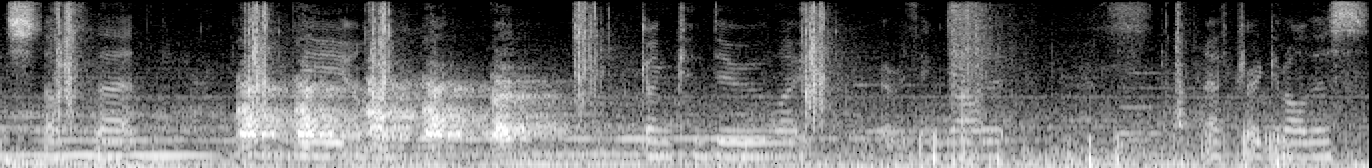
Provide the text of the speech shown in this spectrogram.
the stuff that the um, gun can do, like everything about it. After I get all this,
